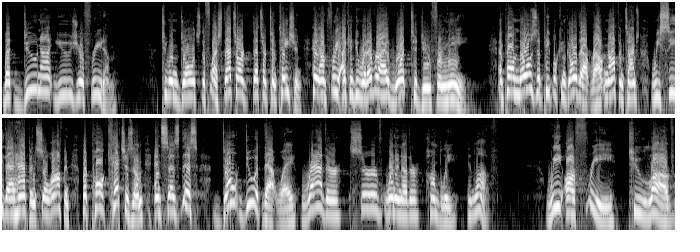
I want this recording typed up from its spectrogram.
but do not use your freedom to indulge the flesh. That's our, that's our temptation. Hey, I'm free. I can do whatever I want to do for me. And Paul knows that people can go that route, and oftentimes we see that happen so often. But Paul catches them and says this don't do it that way. Rather, serve one another humbly in love. We are free to love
